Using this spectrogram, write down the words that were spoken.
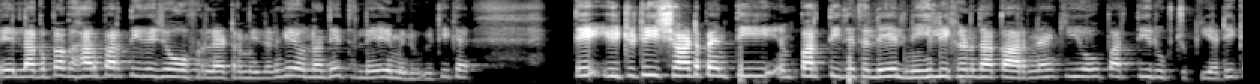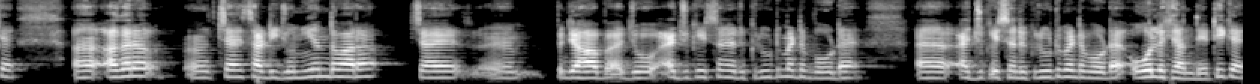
ਤੇ ਲਗਭਗ ਹਰ ਭਰਤੀ ਦੇ ਜੋ ਆਫਰ ਲੈਟਰ ਮਿਲਣਗੇ, ਉਹਨਾਂ ਦੇ ਥੱਲੇ ਇਹ ਮਿਲੂਗੀ, ਠੀਕ ਹੈ? ਤੇ ਈਟੀਟੀ 6635 ਭਰਤੀ ਦੇ ਥੱਲੇ ਨਹੀਂ ਲਿਖਣ ਦਾ ਕਾਰਨ ਹੈ ਕਿ ਉਹ ਭਰਤੀ ਰੁਕ ਚੁੱਕੀ ਹੈ, ਠੀਕ ਹੈ। ਅਗਰ ਚਾਹੇ ਸਾਡੀ ਯੂਨੀਅਨ ਦੁਆਰਾ, ਚਾਹੇ ਪੰਜਾਬ ਜੋ ਐਜੂਕੇਸ਼ਨ ਰਿਕਰੂਟਮੈਂਟ ਬੋਰਡ ਹੈ ਐਜੂਕੇਸ਼ਨ ਰਿਕਰੂਟਮੈਂਟ ਬੋਰਡ ਹੈ, ਉਹ ਲਿਖਾਉਂਦੇ ਠੀਕ ਹੈ।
